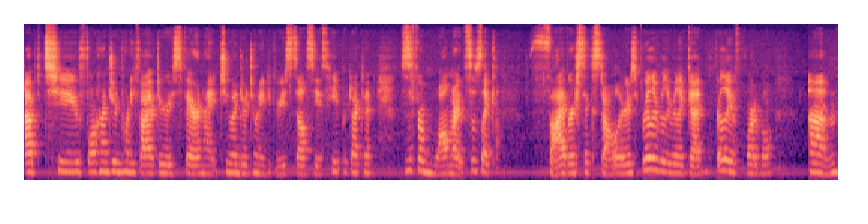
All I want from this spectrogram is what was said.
up to 425 degrees Fahrenheit, 220 degrees Celsius heat protectant. This is from Walmart. This was like five or six dollars. Really, really, really good. Really affordable. Um,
